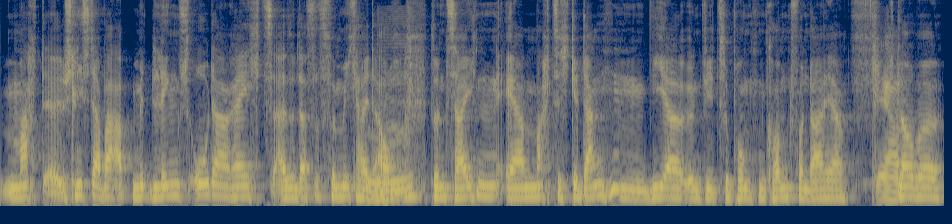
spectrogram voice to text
macht, äh, schließt aber ab mit links oder rechts. Also das ist für mich halt mhm. auch so ein Zeichen. Er macht sich Gedanken, wie er irgendwie zu Punkten kommt. Von daher, ja. ich glaube,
